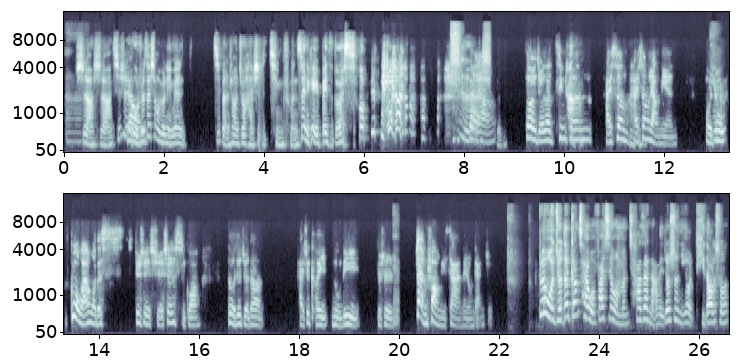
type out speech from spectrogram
嗯 是啊，是啊，其实我觉得在校园里面，基本上就还是青春，所以你可以一辈子都在校园。对是啊，所以我觉得青啊春还剩还嗯。剩两年，我就过完我的就是学生时光，所以我就觉得还是可以努力，就是绽放一下那种感觉。对，我觉得刚才我发现我们差在哪里，就是你有提到说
